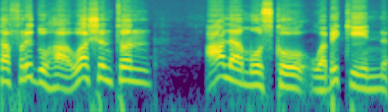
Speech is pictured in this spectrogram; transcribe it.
تفرضها واشنطن على موسكو وبكين.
